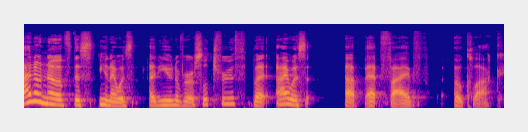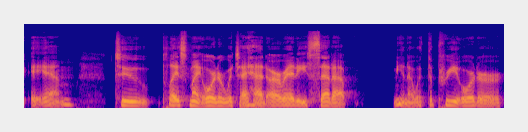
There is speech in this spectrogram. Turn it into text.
I don't know if this, you know, was a universal truth, but I was up at five o'clock a.m. to place my order, which I had already set up, you know, with the pre-order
